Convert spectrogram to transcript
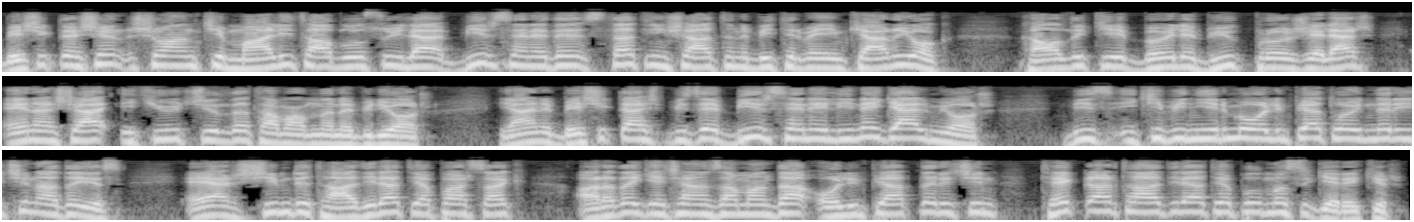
Beşiktaş'ın şu anki mali tablosuyla bir senede stat inşaatını bitirme imkanı yok. Kaldı ki böyle büyük projeler en aşağı 2-3 yılda tamamlanabiliyor. Yani Beşiktaş bize bir seneliğine gelmiyor. Biz 2020 olimpiyat oyunları için adayız. Eğer şimdi tadilat yaparsak arada geçen zamanda olimpiyatlar için tekrar tadilat yapılması gerekir.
